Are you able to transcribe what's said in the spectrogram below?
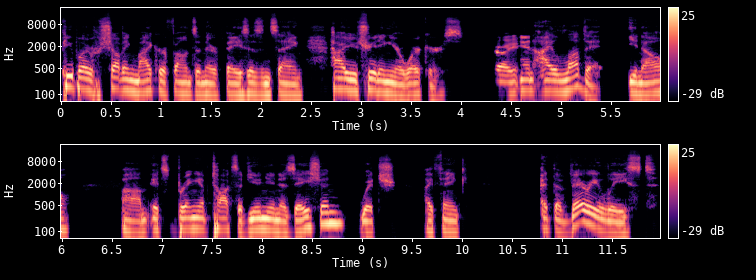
people are shoving microphones in their faces and saying, How are you treating your workers? right And I love it. You know, um, it's bringing up talks of unionization, which I think at the very least,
